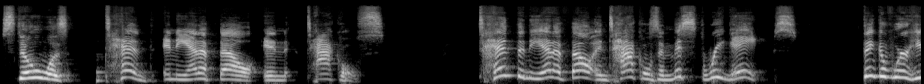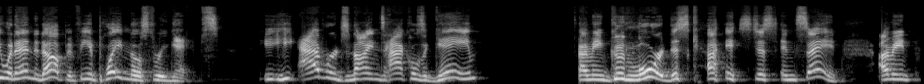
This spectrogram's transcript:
still was 10th in the NFL in tackles. 10th in the NFL in tackles and missed three games. Think of where he would ended up if he had played in those three games. He, he averaged nine tackles a game. I mean, good lord, this guy is just insane. I mean,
